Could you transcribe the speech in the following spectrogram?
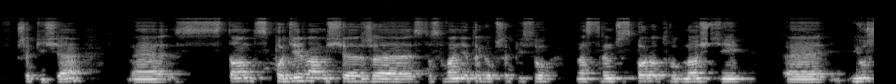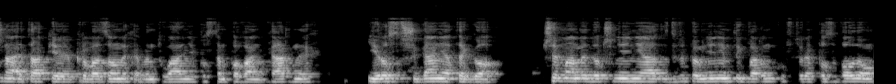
w przepisie. E, stąd spodziewam się, że stosowanie tego przepisu nastręczy sporo trudności e, już na etapie prowadzonych ewentualnie postępowań karnych i rozstrzygania tego, czy mamy do czynienia z wypełnieniem tych warunków, które pozwolą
